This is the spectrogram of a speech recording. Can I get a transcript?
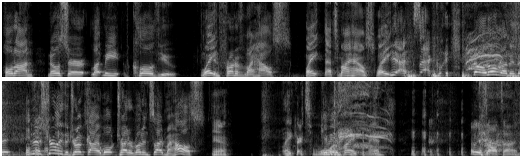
Hold on, no sir. Let me clothe you. Wait. in front of my house. Wait, that's my house. Wait. Yeah, exactly. No, don't run in there. Surely the drunk guy won't try to run inside my house. Yeah. Like, Where it's give me a break, man. I mean, it's all time.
